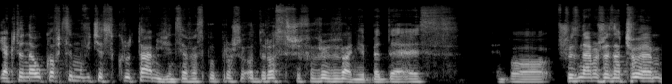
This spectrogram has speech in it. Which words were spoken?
jak to naukowcy mówicie skrótami, więc ja was poproszę o rozszyfrowywanie BDS, bo przyznam, że zacząłem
